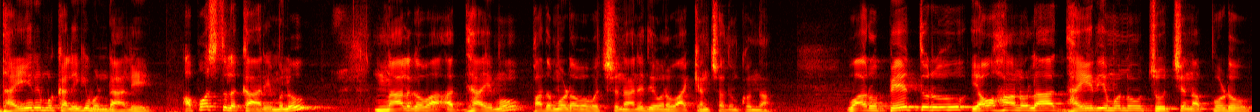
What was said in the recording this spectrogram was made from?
ధైర్యము కలిగి ఉండాలి అపోస్తుల కార్యములు నాలుగవ అధ్యాయము పదమూడవ వచ్చునని దేవుని వాక్యం చదువుకుందాం. వారు పేతురు యౌహానుల ధైర్యమును చూచినప్పుడు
